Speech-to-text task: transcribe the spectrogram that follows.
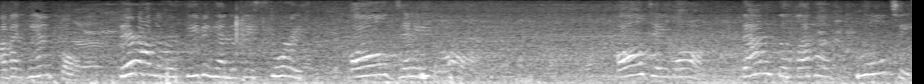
of a handful. They're on the receiving end of these stories all day long. All day long. That is the level of cruelty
